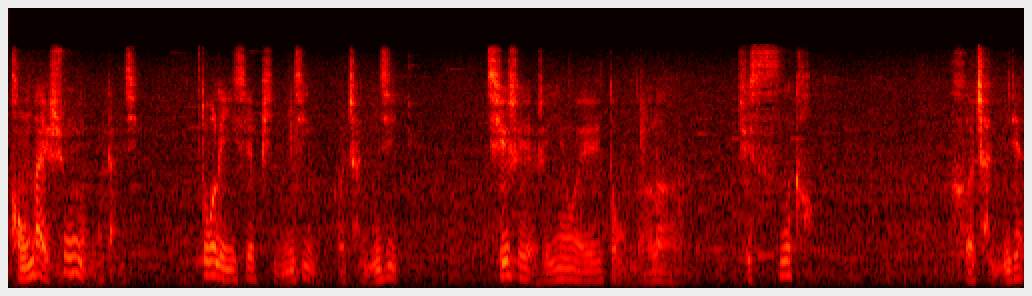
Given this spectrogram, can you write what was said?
澎湃汹涌的感情，多了一些平静和沉寂。其实也是因为懂得了去思考和沉淀，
